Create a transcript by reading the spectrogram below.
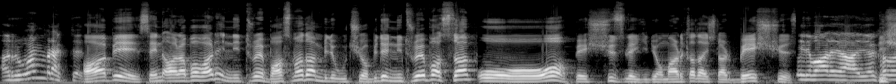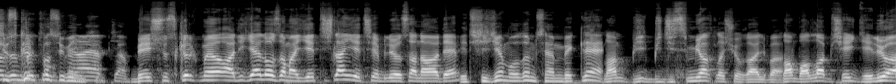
Araba mı bıraktın? Abi senin araba var ya nitroya basmadan bile uçuyor. Bir de nitroya bassam Oo 500 ile gidiyorum arkadaşlar 500. Seni var ya yakaladığımda 540 çok basıyor fena benimki. yapacağım. 540 mı? Hadi gel o zaman yetiş lan yetişebiliyorsan Adem. Yetişeceğim oğlum sen bekle. Lan bir, bir cisim yaklaşıyor galiba. Lan vallahi bir şey geliyor ha.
